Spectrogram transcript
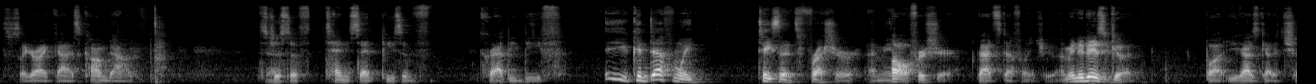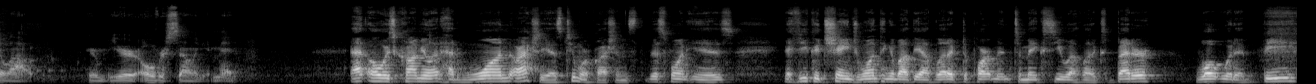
It's just like, all right, guys, calm down. It's just a ten cent piece of crappy beef. You can definitely taste that it's fresher. I mean, Oh, for sure, that's definitely true. I mean, it is good, but you guys got to chill out. You're you're overselling it, man. at always cromulent had one, or actually has two more questions. This one is, if you could change one thing about the athletic department to make CU athletics better, what would it be?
